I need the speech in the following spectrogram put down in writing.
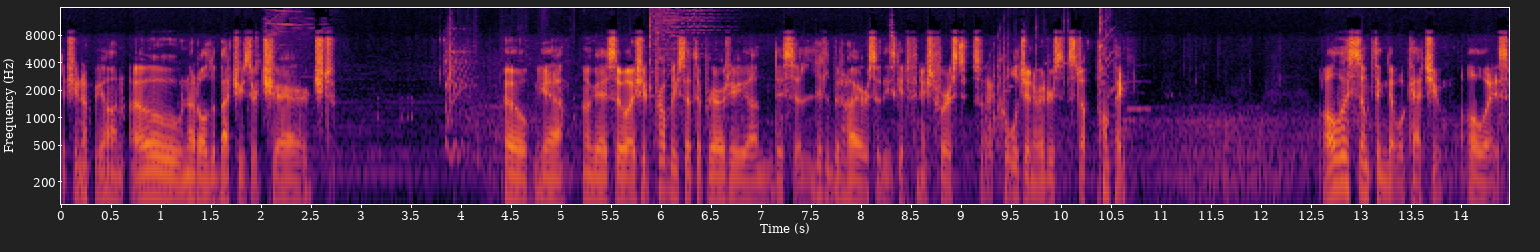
They should not be on. Oh, not all the batteries are charged. Oh, yeah. Okay, so I should probably set the priority on this a little bit higher so these get finished first, so that coal generators stop pumping. Always something that will catch you. Always.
